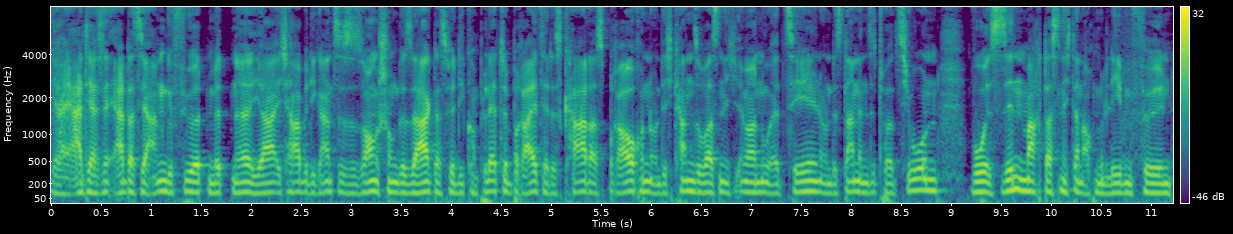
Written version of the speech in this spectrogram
Ja, er hat, ja, er hat das ja angeführt mit, ne, ja, ich habe die ganze Saison schon gesagt, dass wir die komplette Breite des Kaders brauchen und ich kann sowas nicht immer nur erzählen und es dann in Situationen, wo es Sinn macht, das nicht dann auch mit Leben füllen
